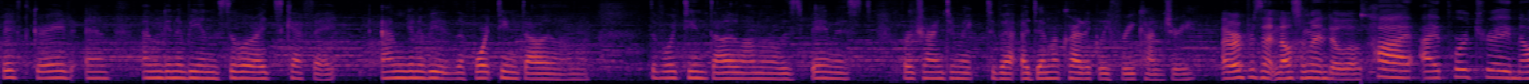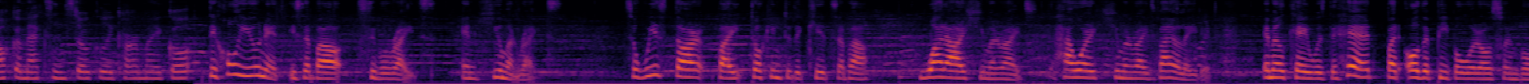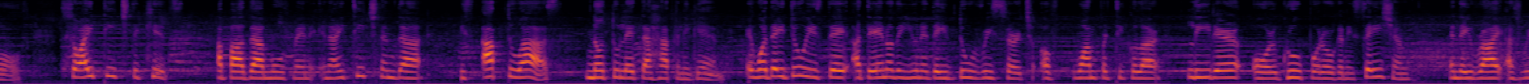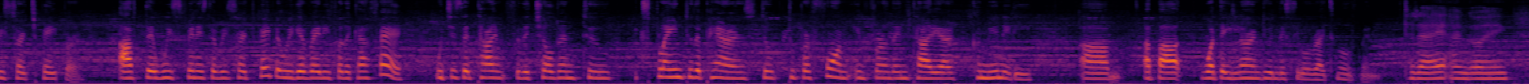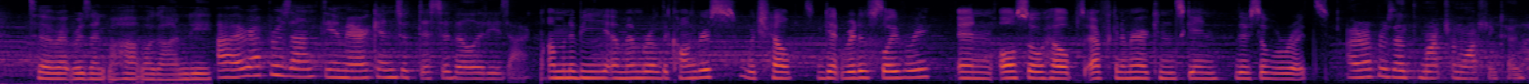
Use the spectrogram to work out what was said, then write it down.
fifth grade, and I'm going to be in the Civil Rights Cafe. I'm going to be the 14th Dalai Lama. The 14th Dalai Lama was famous for trying to make Tibet a democratically free country. I represent Nelson Mandela. Hi, I portray Malcolm X and Stokely Carmichael. The whole unit is about civil rights and human rights. So we start by talking to the kids about what are human rights, how are human rights violated. MLK was the head, but other people were also involved. So I teach the kids about that movement and I teach them that it's up to us not to let that happen again. And what they do is they, at the end of the unit, they do research of one particular leader or group or organization, and they write a research paper. After we finish the research paper, we get ready for the cafe, which is the time for the children to explain to the parents, to, to perform in front of the entire community um, about what they learned during the civil rights movement. Today I'm going to represent Mahatma Gandhi. I represent the Americans with Disabilities Act. I'm going to be a member of the Congress, which helped get rid of slavery and also helped African Americans gain their civil rights. I represent the March on Washington.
